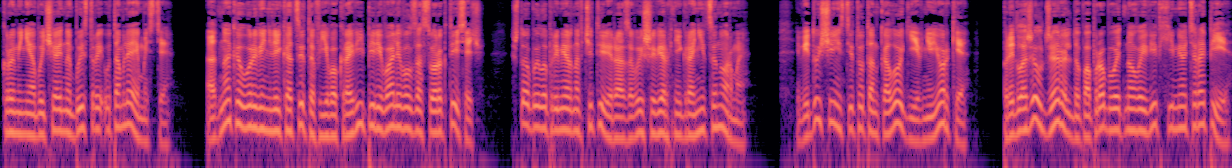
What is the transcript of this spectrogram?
кроме необычайно быстрой утомляемости. Однако уровень лейкоцитов в его крови переваливал за 40 тысяч, что было примерно в 4 раза выше верхней границы нормы. Ведущий институт онкологии в Нью-Йорке предложил Джеральду попробовать новый вид химиотерапии,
